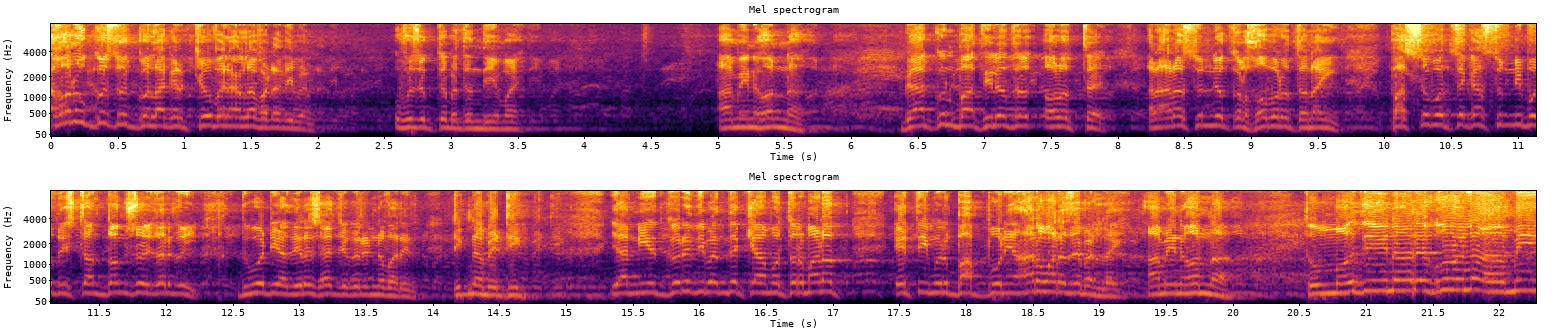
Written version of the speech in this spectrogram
এখন যোগ্য লাগার কেউ বাইরে আল্লাহ ফাটা দিবেন। উপযুক্ত বেতন দিয়ে মায় আমিন হন না। ব্যাকুন বাতিল অলত্তে আর শূন্য কল খবর তো নাই। পাঁচশো বছর থেকে শূন্য প্রতিষ্ঠান ধ্বংস হয়ে যার গই সাহায্য করে নিতে পারেন। ঠিক না ঠিক? ইয়া নিয়ত করে দিবেন যে কেমতর মারত এতিমুর বাপ বনি আরও মারা যাবেন লাই আমিন হন না। তো মদিনার গোলামি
